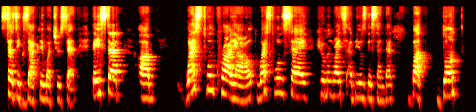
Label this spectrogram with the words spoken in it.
says exactly what you said. They said, um, West will cry out, West will say human rights abuse, this and that, but don't,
